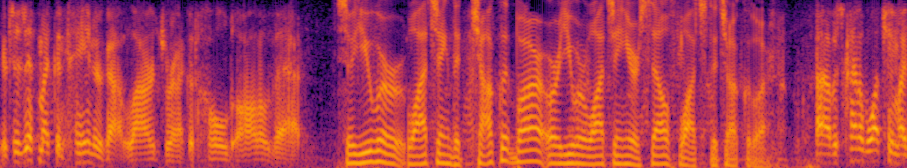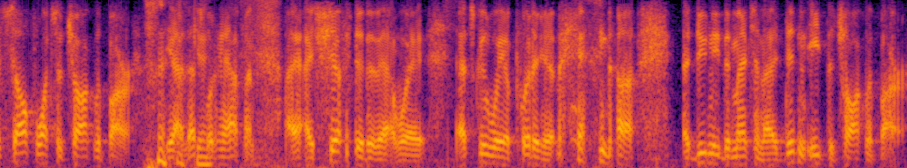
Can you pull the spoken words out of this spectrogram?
it's as if my container got larger and I could hold all of that. So you were watching the chocolate bar, or you were watching yourself watch the chocolate bar? I was kind of watching myself watch the chocolate bar. Yeah, that's okay. what happened. I, I shifted it that way. That's a good way of putting it. and uh, I do need to mention I didn't eat the chocolate bar.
